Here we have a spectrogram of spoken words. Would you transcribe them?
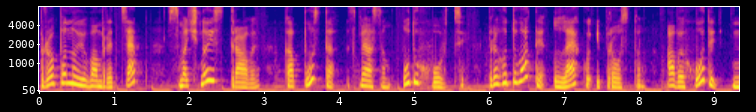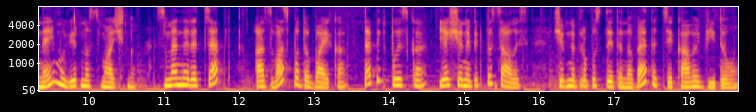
Пропоную вам рецепт смачної страви капуста з м'ясом у духовці. Приготувати легко і просто, а виходить неймовірно смачно. З мене рецепт, а з вас подобайка та підписка, якщо не підписались, щоб не пропустити нове та цікаве відео.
